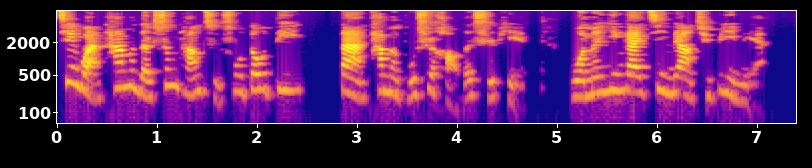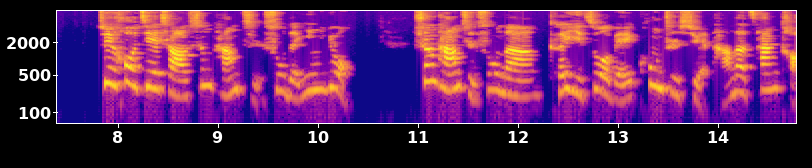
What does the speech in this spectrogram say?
尽管它们的升糖指数都低，但它们不是好的食品，我们应该尽量去避免。最后介绍升糖指数的应用。升糖指数呢，可以作为控制血糖的参考，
